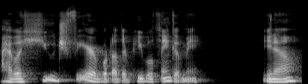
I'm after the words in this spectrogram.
have a huge fear of what other people think of me you know?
